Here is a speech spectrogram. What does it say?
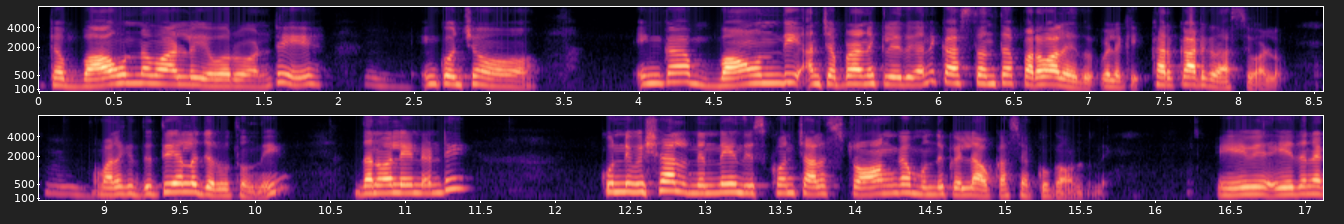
ఇంకా బాగున్న వాళ్ళు ఎవరు అంటే ఇంకొంచెం ఇంకా బాగుంది అని చెప్పడానికి లేదు కానీ కాస్తంత పర్వాలేదు వీళ్ళకి. కర్కాటక రాశి వాళ్ళు. వాళ్ళకి ద్వితీయంలో జరుగుతుంది. దానివల్ల ఏంటంటే కొన్ని విషయాలు నిర్ణయం తీసుకొని చాలా స్ట్రాంగ్గా ముందుకు వెళ్ళే అవకాశం ఎక్కువగా ఉంటుంది. ఏ ఏదైనా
